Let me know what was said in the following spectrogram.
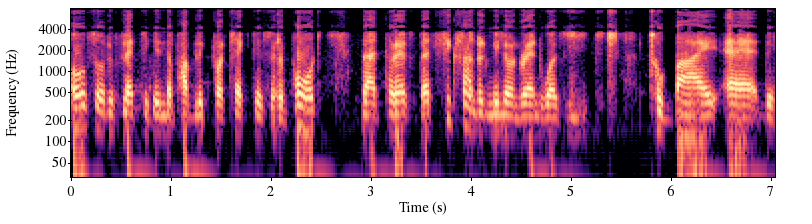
also reflected in the public protector's report that perhaps that 600 million rand was used to buy uh, the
